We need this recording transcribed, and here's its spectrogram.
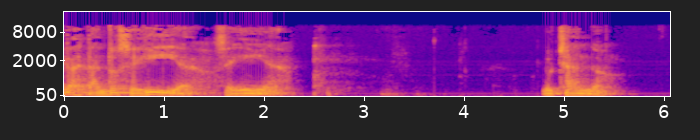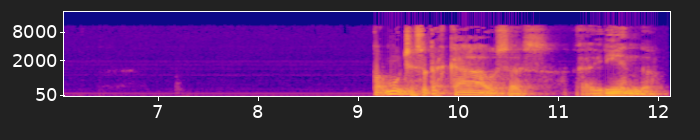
Mientras tanto seguía, seguía luchando por muchas otras causas, adhiriendo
